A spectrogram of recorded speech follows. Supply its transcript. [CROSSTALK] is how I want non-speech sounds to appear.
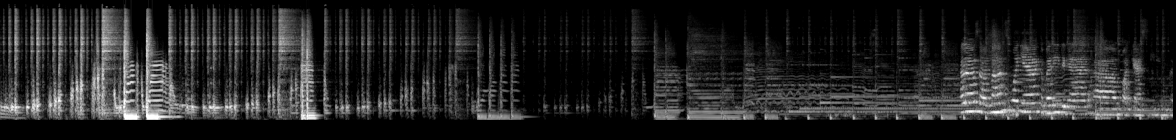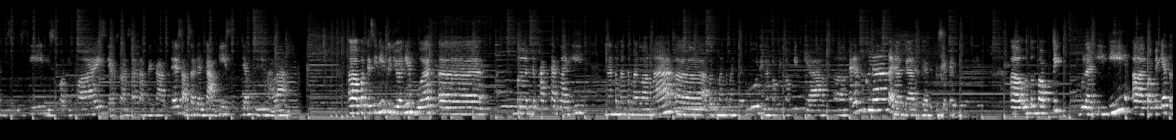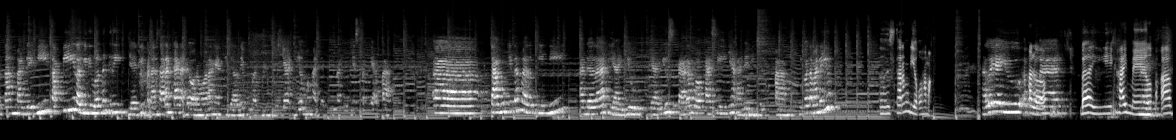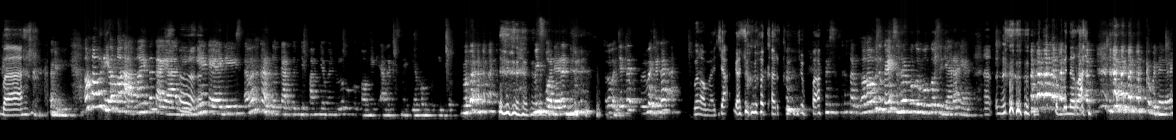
Halo, Uh, untuk topik bulan ini uh, topiknya tentang pandemi tapi lagi di luar negeri. Jadi penasaran kan ada orang-orang yang tinggalnya bukan di Indonesia dia menghadapi pandemi seperti apa. Uh, tamu kita malam ini adalah Yayu. Yayu sekarang lokasinya ada di Jepang. Di kota mana Yu? Eh, sekarang di Yokohama. Halo Yayu, apa Halo. kabar? Baik, hai Mel, Baik. apa kabar? [LAUGHS] Oh kamu di Yokohama itu kayak di ini kayak di apa kartun-kartun Jepang zaman dulu buku komik Alex Media Komputindo. [LAUGHS] Miss Modern. Lo baca tuh? Lo baca nggak? Gue gak baca, gak suka kartun Jepang. Nggak suka kartun. Oh kamu sukanya sebenarnya buku-buku sejarah ya? Kebeneran. [LAUGHS] Kebenaran.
